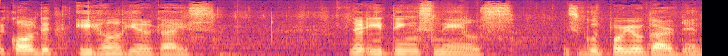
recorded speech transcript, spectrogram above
We called it ihel here, guys. They're eating snails. It's good for your garden.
